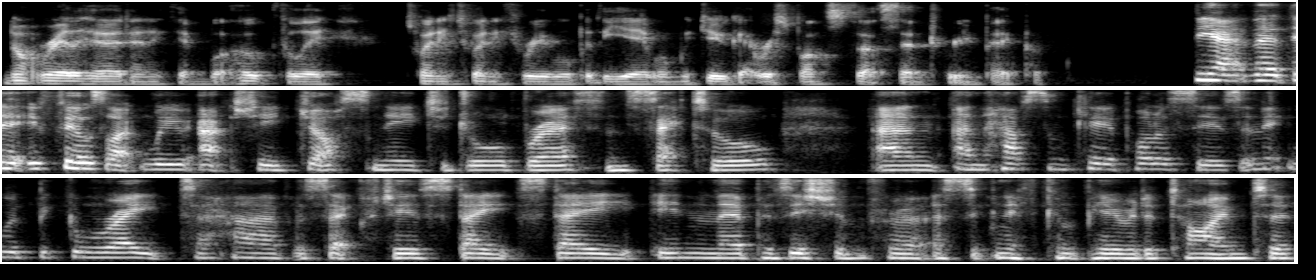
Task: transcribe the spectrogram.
not really heard anything but hopefully 2023 will be the year when we do get a response to that SEND green paper. Yeah that, it feels like we actually just need to draw breath and settle and and have some clear policies. And it would be great to have a secretary of state stay in their position for a significant period of time to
